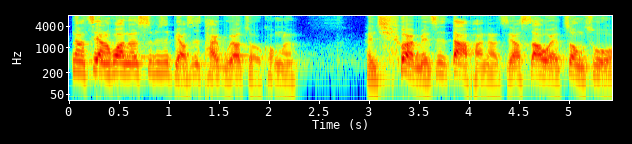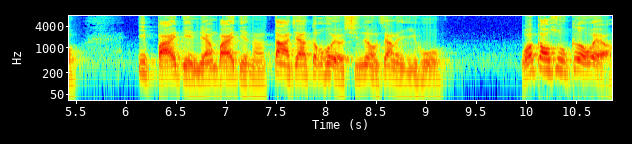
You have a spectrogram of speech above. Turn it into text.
那这样的话呢，是不是表示台股要走空了？很奇怪，每次大盘呢，只要稍微重挫，一百点、两百点呢，大家都会有心中有这样的疑惑。我要告诉各位啊，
